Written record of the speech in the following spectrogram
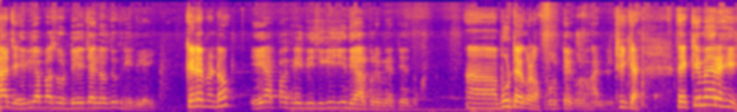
ਹਾਂਜੀ। ਇਹ ਵੀ ਆਪਾਂ ਤੁਹਾਡੇ ਚੈਨਲ ਤੋਂ ਖਰੀਦੀ ਆ ਜੀ। ਕਿਹੜੇ ਪਿੰਡੋਂ? ਇਹ ਆਪਾਂ ਖਰੀਦੀ ਸੀਗੀ ਜੀ ਦਿਆਲਪੁਰੇ ਮਿਰਜੇ ਤੋਂ। ਅਮ ਬੂਟੇ ਕੋਲੋਂ। ਬੂਟੇ ਕੋਲੋਂ ਹਾਂਜੀ। ਠੀਕ ਹੈ। ਤੇ ਕਿਵੇਂ ਰਹੀ?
